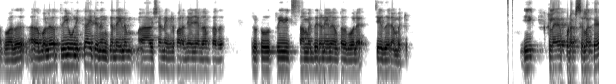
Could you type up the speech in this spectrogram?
അപ്പോൾ അത് അതുപോലെ ഒത്തിരി യൂണിക് ആയിട്ട് നിങ്ങൾക്ക് എന്തെങ്കിലും ആവശ്യം ഉണ്ടെങ്കിൽ പറഞ്ഞു കഴിഞ്ഞാൽ നമുക്കത് ഒരു ടു ത്രീ വീക്സ് സമയം തരണമെങ്കിൽ നമുക്ക് അതുപോലെ ചെയ്തു തരാൻ പറ്റും. ഈ ക്ലേ പ്രൊഡക്ട്സുകളൊക്കെ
